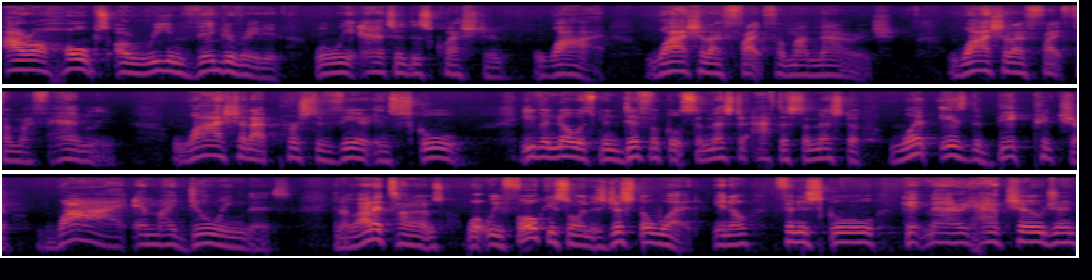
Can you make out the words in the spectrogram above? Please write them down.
Our hopes are reinvigorated when we answer this question why? Why should I fight for my marriage? Why should I fight for my family? Why should I persevere in school? Even though it's been difficult semester after semester, what is the big picture? Why am I doing this? And a lot of times, what we focus on is just the what, you know, finish school, get married, have children,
